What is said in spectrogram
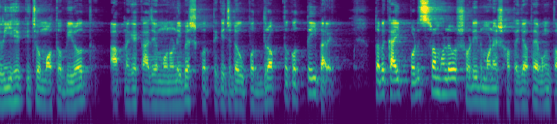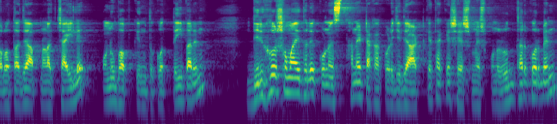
গৃহে কিছু মতবিরোধ। আপনাকে কাজে মনোনিবেশ করতে কিছুটা উপদ্রপ্ত করতেই পারে। তবে কায়িক পরিশ্রম হলেও শরীর মনে সতেজতা এবং তরতাজা আপনারা চাইলে অনুভব কিন্তু করতেই পারেন। দীর্ঘ সময় ধরে কোনো স্থানে টাকা করে যদি আটকে থাকে, শেষমেশ পুনরুদ্ধার করবেন।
